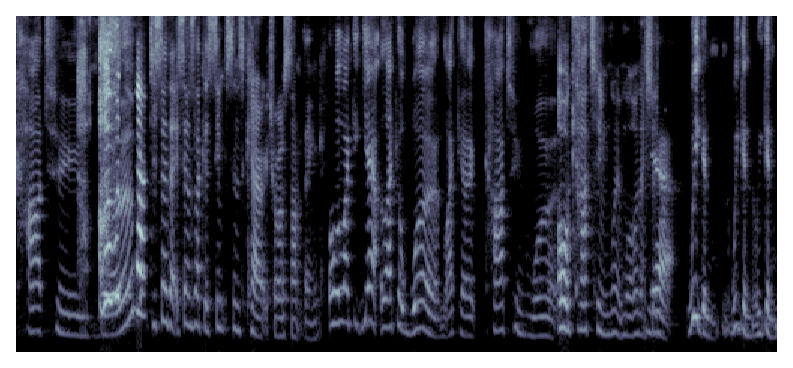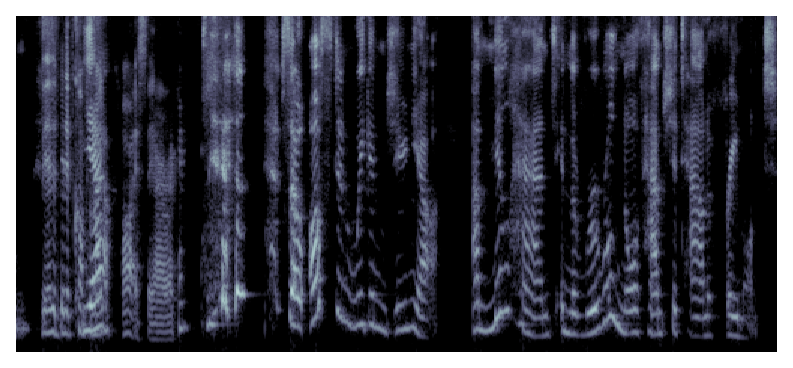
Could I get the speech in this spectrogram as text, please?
cartoon Worm. I was about to say that. It sounds like a Simpsons character or something. Or like yeah, like a worm, like a cartoon worm. Oh, a cartoon worm. Well, that's yeah. Wiggin, Wiggin, Wiggin. there's a bit of Yeah. confirmation bias there, I reckon. so Austin Wiggin Jr., a mill hand in the rural North Hampshire town of Fremont.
